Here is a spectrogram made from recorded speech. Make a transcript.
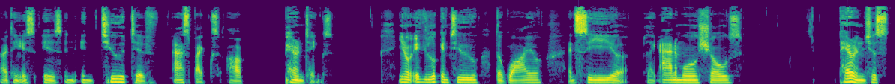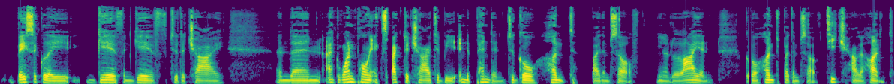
I think is is an intuitive aspects of parentings you know if you look into the wild and see uh, like animal shows parents just basically give and give to the child. And then at one point expect the child to be independent to go hunt by themselves. You know the lion go hunt by themselves teach how to hunt.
